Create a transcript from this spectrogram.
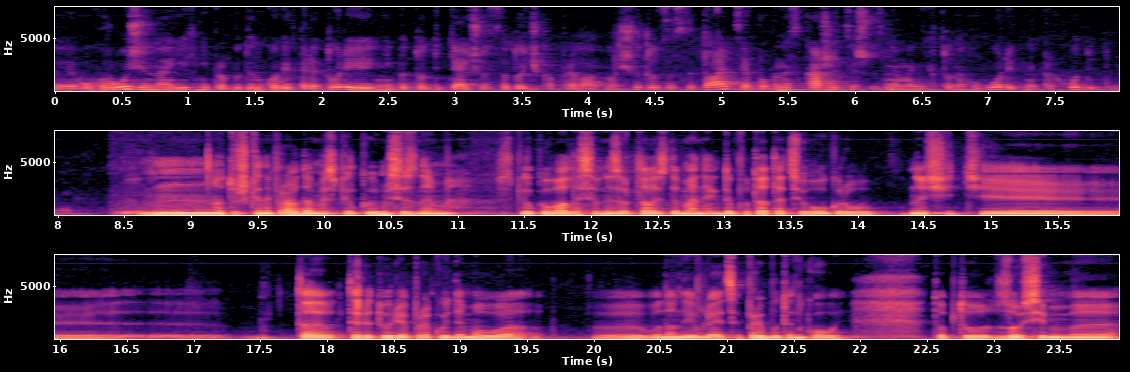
е, огорожі на їхній прибудинковій території, нібито дитячого садочка приватного. Що то за ситуація? Бо вони скаржаться, що з ними ніхто не говорить, не приходить до них. Ну, трошки неправда, ми спілкуємося з ним, спілкувалися, вони зверталися до мене як депутата цього округу. Значить, е, та територія, про яку йде мова, е, вона не є прибудинковою. Тобто зовсім е,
